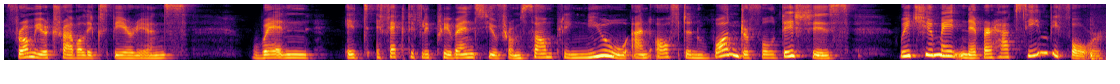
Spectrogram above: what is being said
from your travel experience when it effectively prevents you from sampling new and often wonderful dishes which you may never have seen before.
